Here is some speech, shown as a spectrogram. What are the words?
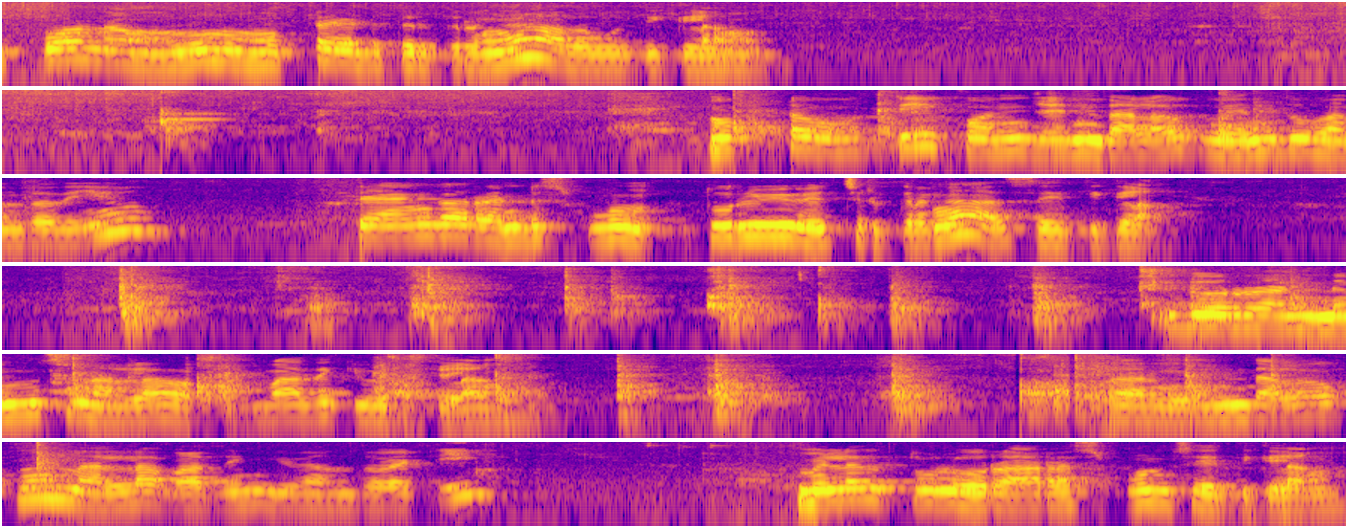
இப்போ நான் மூணு முட்டை எடுத்துருக்குறேங்க அதை ஊற்றிக்கலாம் முட்டை ஊற்றி கொஞ்சம் இந்த அளவுக்கு வெந்து வந்ததையும் தேங்காய் ரெண்டு ஸ்பூன் துருவி வச்சுருக்குறேங்க அதை சேர்த்திக்கலாம். இது ஒரு ரெண்டு நிமிஷம் நல்லா வதக்கி விட்டுக்கலாம் பாருங்கள் இந்த அளவுக்கு நல்லா வதங்கி வந்த வாட்டி மிளகுத்தூள் ஒரு அரை ஸ்பூன் சேர்த்திக்கலாங்க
